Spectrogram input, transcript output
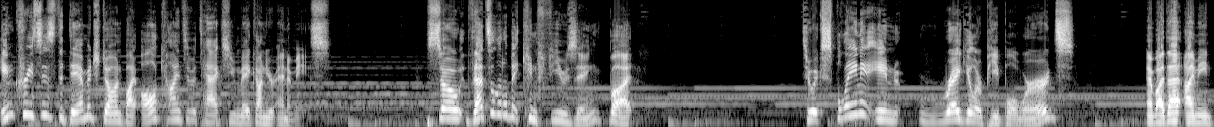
increases the damage done by all kinds of attacks you make on your enemies. So that's a little bit confusing, but to explain it in regular people words, and by that I mean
